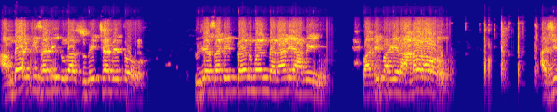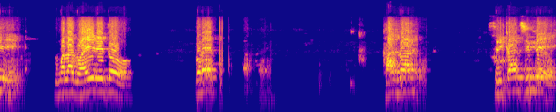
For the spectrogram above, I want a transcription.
आमदारकीसाठी तुला शुभेच्छा देतो. तुझ्यासाठी तन मन धनाने आम्ही पाठीमागे राहणार आहोत. अशी तुम्हाला ग्वाही देतो. परत खासदार श्रीकांत शिंदे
